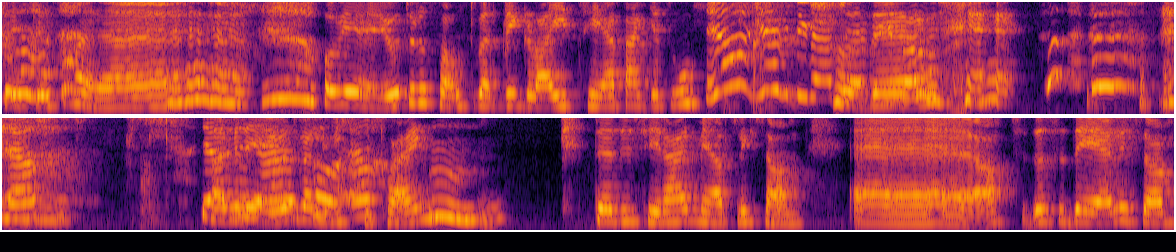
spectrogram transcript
Det er ikke sånn herre Og vi er jo tross alt veldig glad i te, begge to. Ja, vi er veldig glad i det. det begge to. Ja. Nei, men det er jo et veldig viktig poeng. Mm. Det du sier her med at liksom eh, At altså, det er liksom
